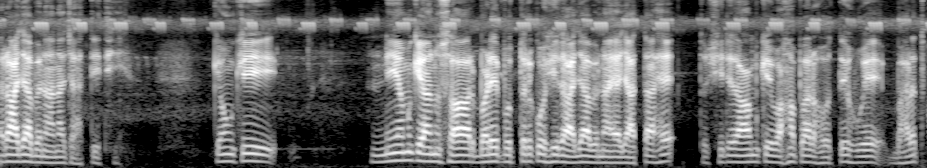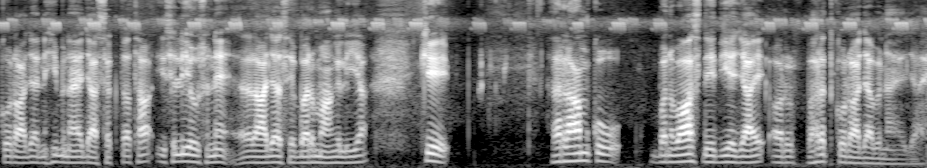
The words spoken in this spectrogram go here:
राजा बनाना चाहती थी, क्योंकि नियम के अनुसार बड़े पुत्र को ही राजा बनाया जाता है। तो श्री राम के वहाँ पर होते हुए भरत को राजा नहीं बनाया जा सकता था, इसलिए उसने राजा से बर मांग लिया कि राम को वनवास दे दिया जाए और भरत को राजा बनाया जाए।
